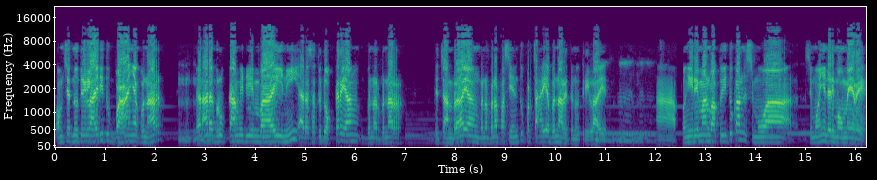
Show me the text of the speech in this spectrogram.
omset Nutrilite itu banyak benar mm, mm, dan ada grup kami di Mbai ini ada satu dokter yang benar-benar Chandra yang benar-benar pasien itu percaya benar itu Nutrilite. Hmm, hmm, hmm. Nah, pengiriman waktu itu kan semua semuanya dari Maumere.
